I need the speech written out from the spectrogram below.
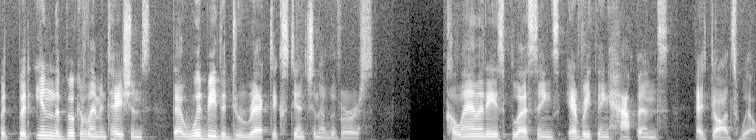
But, but in the book of Lamentations, that would be the direct extension of the verse calamities, blessings, everything happens at God's will.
